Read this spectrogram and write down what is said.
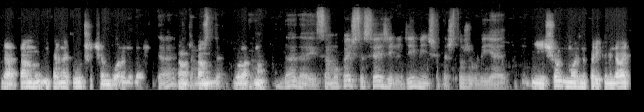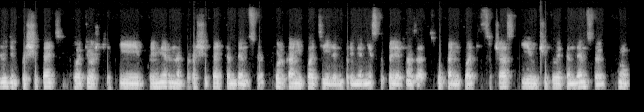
Да, там интернет лучше, чем в городе даже. Да, потому, потому что, что волокно. Да, да, и само качество связи людей меньше, это же тоже влияет. И еще можно порекомендовать людям посчитать платежки и примерно просчитать тенденцию. Сколько они платили, например, несколько лет назад, сколько они платят сейчас, и учитывая тенденцию, ну,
